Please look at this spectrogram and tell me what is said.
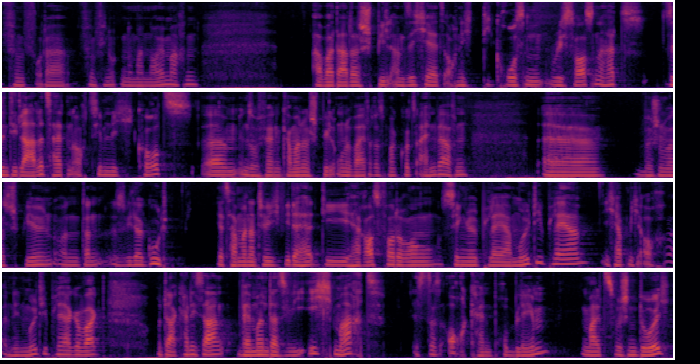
fünf oder fünf Minuten nochmal neu machen. Aber da das Spiel an sich ja jetzt auch nicht die großen Ressourcen hat, sind die Ladezeiten auch ziemlich kurz. Ähm, insofern kann man das Spiel ohne weiteres mal kurz einwerfen, äh, ein bisschen was spielen und dann ist wieder gut. Jetzt haben wir natürlich wieder die Herausforderung Singleplayer, Multiplayer. Ich habe mich auch an den Multiplayer gewagt und da kann ich sagen, wenn man das wie ich macht, ist das auch kein Problem, mal zwischendurch,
